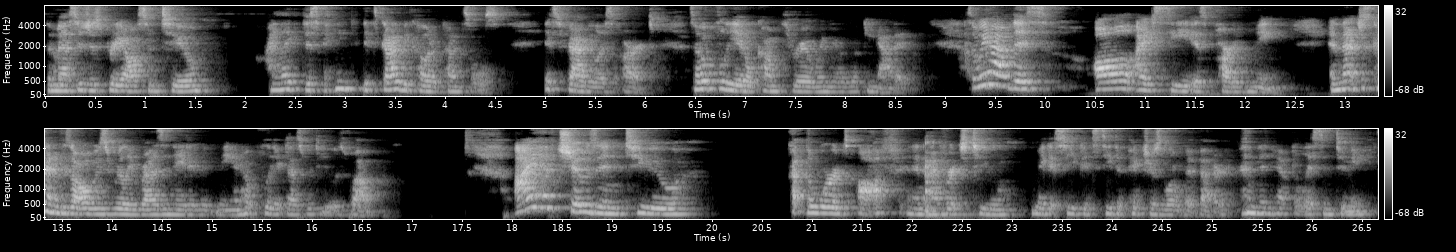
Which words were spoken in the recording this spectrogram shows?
the message is pretty awesome too. I like this. I think it's got to be colored pencils. It's fabulous art. So hopefully it'll come through when you're looking at it. So we have this. All I see is part of me, and that just kind of has always really resonated with me, and hopefully it does with you as well. I have chosen to cut the words off in an effort to make it so you could see the pictures a little bit better, and then you have to listen to me.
